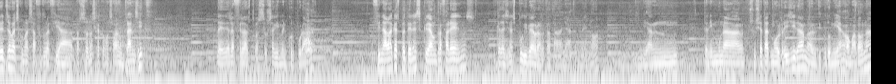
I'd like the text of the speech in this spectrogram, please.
2013 vaig començar a fotografiar persones que començaven un trànsit. La idea era fer el seu seguiment corporal. Al final el que es pretén és crear uns referents i que la gent es pugui veure retratada allà també, no? Hi ha, tenim una societat molt rígida, amb la dicotomia home-dona,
